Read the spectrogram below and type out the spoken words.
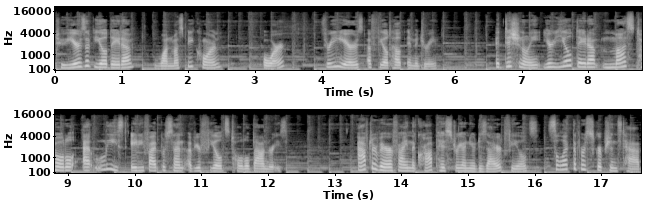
Two years of yield data, one must be corn, or three years of field health imagery. Additionally, your yield data must total at least 85% of your field's total boundaries. After verifying the crop history on your desired fields, select the Prescriptions tab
